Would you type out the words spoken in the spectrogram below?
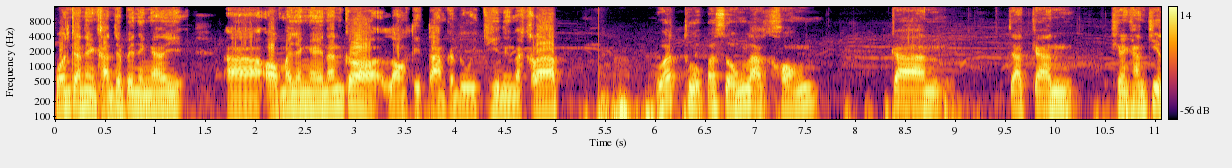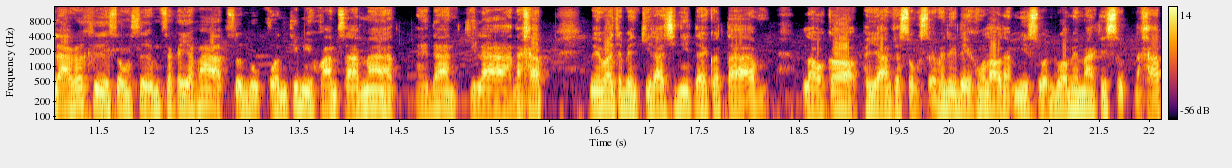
ผลการแข่งขันจะเป็นยังไงอออกมายังไงนั้นก็ลองติดตามกันดูอีกทีหนึ่งนะครับ วัตถุประสงค์หลักของการจัดการแข่งขันกีฬาก็คือส่งเสริมศักยภาพส่วนบุคคลที่มีความสามารถในด้านกีฬานะครับ ไม่ว่าจะเป็นกีฬาชนิดใดก็ตาม เราก็พยายามจะส่งเสริมให้เด็กๆของเรานะมีส่วนร่วมให้มากที่สุดนะครับ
